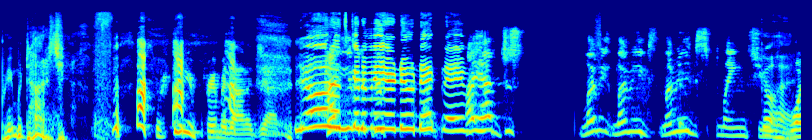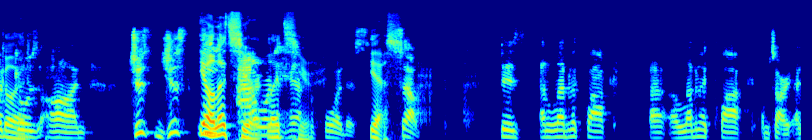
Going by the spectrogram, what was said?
Prima Donna Jeff. what do you Prima Donna Jeff? Yo, that's gonna be your new nickname. I have just let me let me let me explain to you ahead, what go goes on. Just just Yo, let's hear. It. Let's hear. Before this, yes. So there's eleven o'clock. Uh, eleven o'clock. I'm sorry. Uh,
